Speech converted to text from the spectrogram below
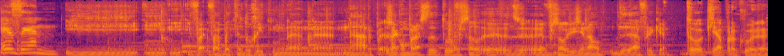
É Zen. e, e- e vai, vai batendo o ritmo na, na- na harpa. Já compraste a tua versão, eh, a versão original de África? Estou aqui à procura.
